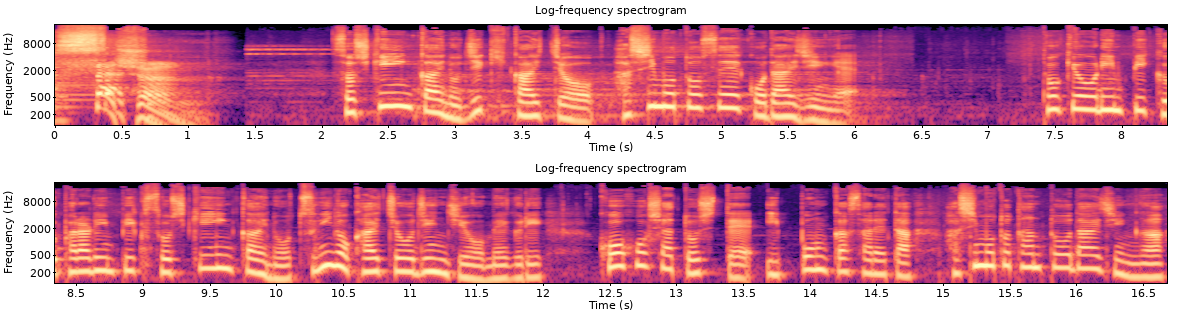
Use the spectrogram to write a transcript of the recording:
セッション組織委員会の次期会長橋本聖子大臣へ東京オリンピック・パラリンピック組織委員会の次の会長人事をめぐり候補者として一本化された橋本担当大臣が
